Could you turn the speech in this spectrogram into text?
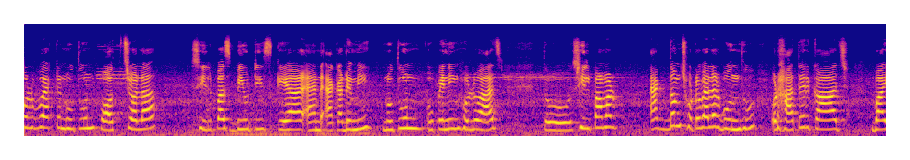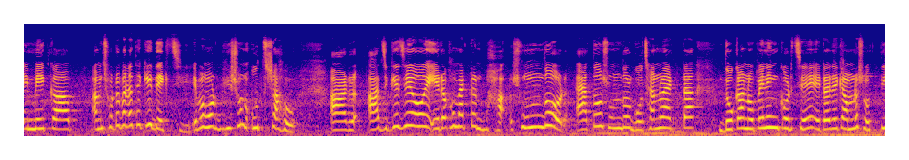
বলব একটা নতুন পথ চলা, Shilpa's beauty's care and academy. নতুন ওপেনিং হলো আজ। তো শিল্পা আমার একদম ছোটোবেলার বন্ধু। ওর হাতের কাজ বাই মেকআপ আমি ছোটোবেলা থেকেই দেখছি এবং ওর ভীষণ উৎসাহ। আর আজকে যে ও এরকম একটা সুন্দর, এত সুন্দর গোছানো একটা দোকান ওপেনিং করছে, এটা দেখে আমরা সত্যি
